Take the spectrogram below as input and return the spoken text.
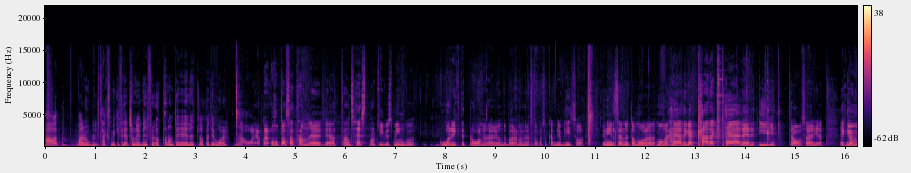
Ja, vad roligt. Tack så mycket för det. Tror ni att ni får upp honom till Elitloppet i vår? Ja, jag hoppas att, han, eh, att hans häst Borkivius Mingo går riktigt bra nu här under början av nästa år. Så kan det ju bli så. En Nils en av många, härliga karaktärer i Trav-Sverige. Eh, Glöm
